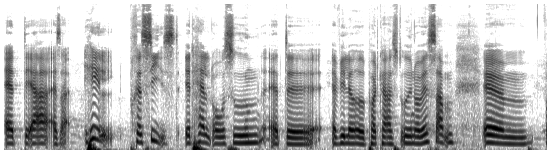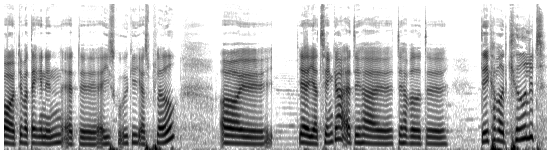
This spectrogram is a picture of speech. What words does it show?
at det er altså helt præcist et halvt år siden, at, øh, at vi lavede podcast ude i Nordvest sammen, øh, hvor det var dagen inden, at, øh, at I skulle udgive jeres plade. Og øh, ja, jeg tænker, at det har, øh, det har været, øh, det ikke har været et kedeligt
